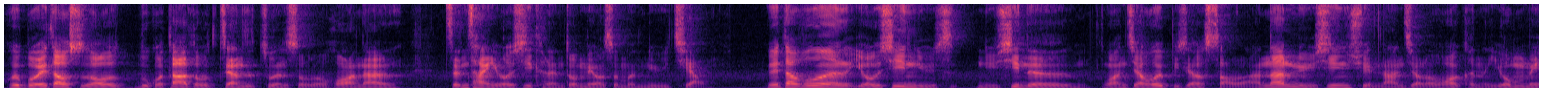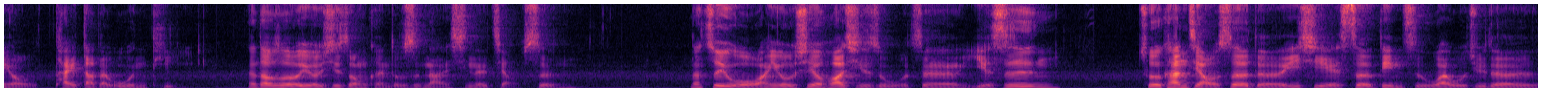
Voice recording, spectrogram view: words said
会不会到时候如果大家都这样子遵守的话，那整场游戏可能都没有什么女角？因为大部分游戏女女性的玩家会比较少啦。那女性选男角的话，可能又没有太大的问题。那到时候游戏中可能都是男性的角色。那至于我玩游戏的话，其实我真的也是除了看角色的一些设定之外，我觉得。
